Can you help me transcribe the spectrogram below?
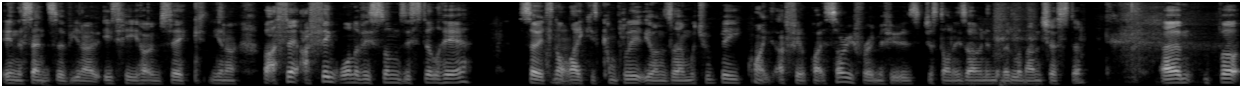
in the sense of you know is he homesick you know but I think I think one of his sons is still here so it's not like he's completely on his own which would be quite I feel quite sorry for him if he was just on his own in the middle of Manchester um, but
